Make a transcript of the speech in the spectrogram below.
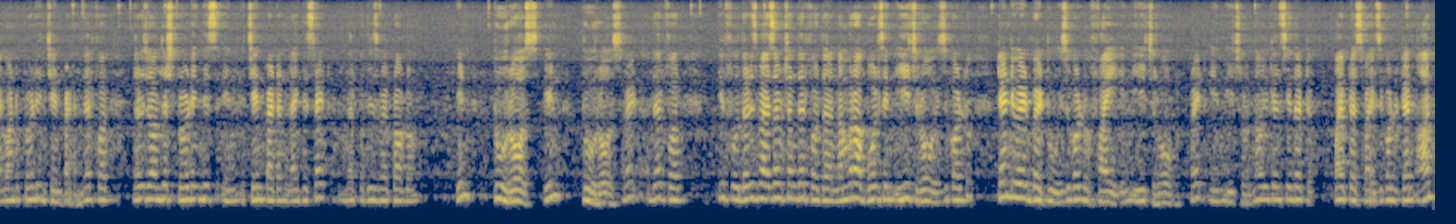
I want to provide in chain pattern. Therefore that is why i'm just providing this in chain pattern like this right? Therefore this is my problem in two rows in two rows right? Therefore if that is my assumption therefore the number of bolts in each row is equal to 10 divided by 2 is equal to 5 in each row right? In each row. Now you can see that 5 plus 5 is equal to 10 on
